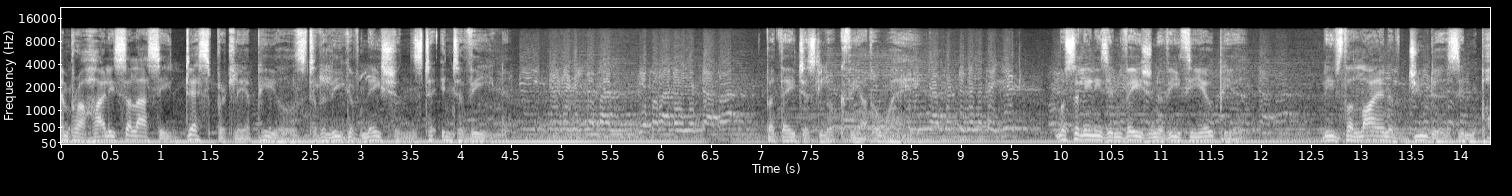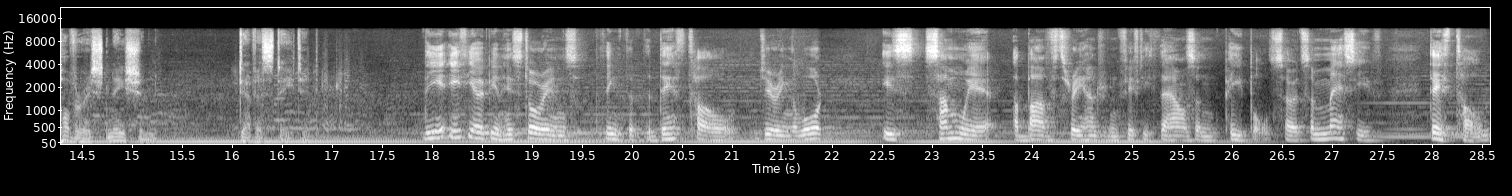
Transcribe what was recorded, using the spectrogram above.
Emperor Haile Selassie desperately appeals to the League of Nations to intervene. But they just look the other way. Mussolini's invasion of Ethiopia leaves the Lion of Judah's impoverished nation devastated. The Ethiopian historians think that the death toll during the war is somewhere above 350,000 people, so it's a massive death toll.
